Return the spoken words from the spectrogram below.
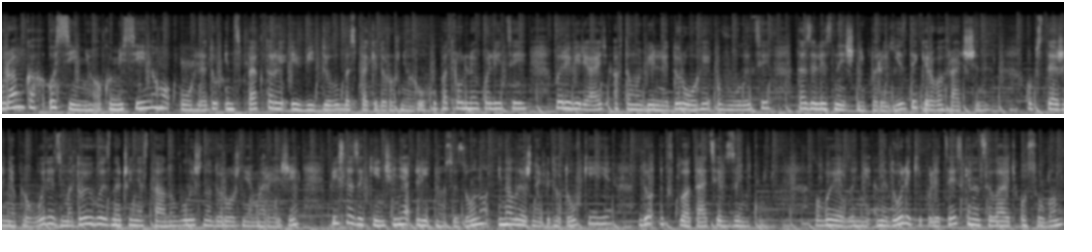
У рамках осіннього комісійного огляду інспектори відділу безпеки дорожнього руху патрульної поліції перевіряють автомобільні дороги, вулиці та залізничні переїзди Кіровоградщини. Обстеження проводять з метою визначення стану вулично-дорожньої мережі після закінчення літнього сезону і належної підготовки її до експлуатації взимку. Виявлені недоліки поліцейські надсилають особам,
